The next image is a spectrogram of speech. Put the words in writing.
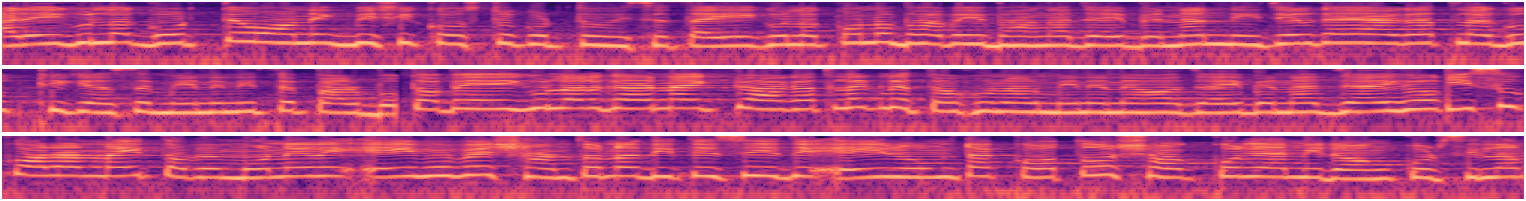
আর এইগুলা গড়তেও অনেক বেশি কষ্ট করতে হয়েছে, তাই এগুলা কোনোভাবেই ভাঙা যাইবে না। নিজের গায়ে আঘাত লাগুক, ঠিক আছে, মেনে নিতে পারব। তবে এইগুলার গায়ে না একটু আঘাত লাগলে তখন আর মেনে নেওয়া যাইবে না। যাই হোক, কিছু করার নাই, তবে মনের এই ভেবে সান্ত্বনা দিতেছি যে এই রুমটা কত শখ করে আমি রং করছিলাম,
